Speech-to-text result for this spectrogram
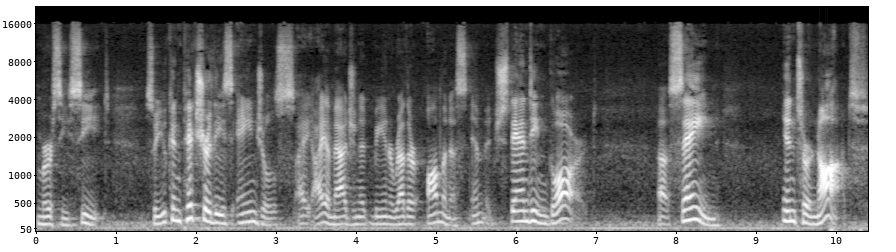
mercy seat. So you can picture these angels, I, I imagine it being a rather ominous image, standing guard, uh, saying, enter not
